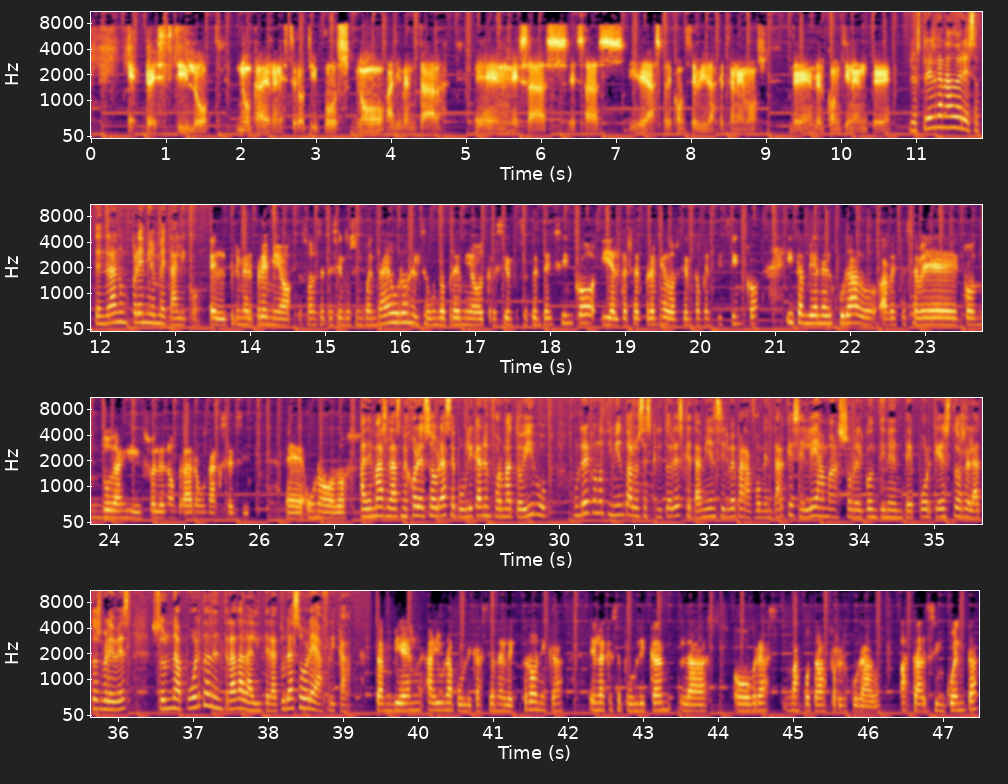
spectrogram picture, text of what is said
el estilo, no caer en estereotipos, no alimentar en esas, esas ideas preconcebidas que tenemos del continente. Los tres ganadores obtendrán un premio en metálico. El primer premio son 750 euros, el segundo premio 375 y el tercer premio 225. Y también el jurado a veces se ve con dudas y suele nombrar un accesible. Eh, uno o dos. Además, las mejores obras se publican en formato ebook, un reconocimiento a los escritores que también sirve para fomentar que se lea más sobre el continente, porque estos relatos breves son una puerta de entrada a la literatura sobre África. También hay una publicación electrónica en la que se publican las obras más votadas por el jurado, hasta 50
